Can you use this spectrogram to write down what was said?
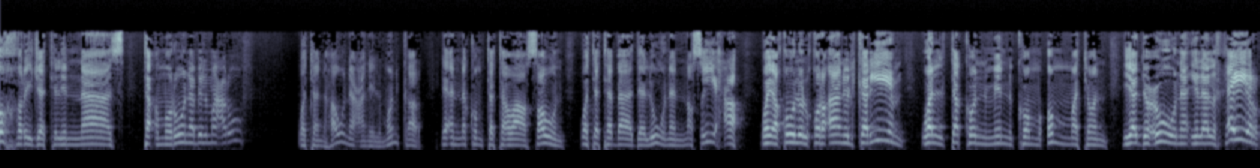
أخرجت للناس تأمرون بالمعروف وتنهون عن المنكر. لأنكم تتواصون وتتبادلون النصيحة. ويقول القرآن الكريم ولتكن منكم أمة يدعون إلى الخير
